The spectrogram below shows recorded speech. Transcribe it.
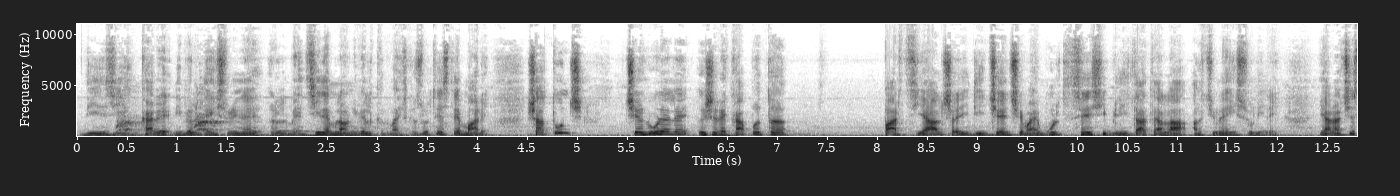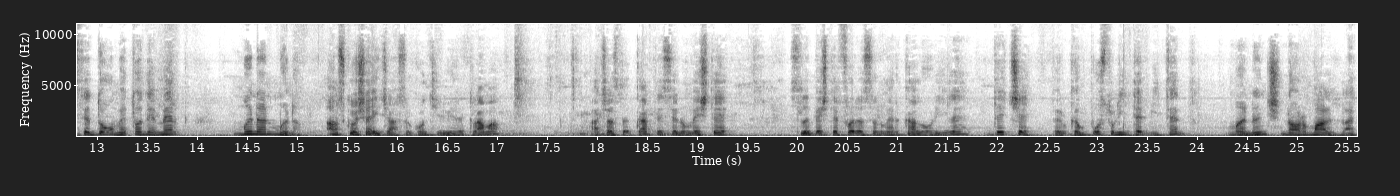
din zi în care nivelul de insulină îl menținem la un nivel cât mai scăzut este mare. Și atunci celulele își recapătă parțial și din ce în ce mai mult sensibilitatea la acțiunea insulinei. Iar aceste două metode merg mână în mână. Am scos și aici să continui reclama. Această carte se numește Slăbește fără să numeri caloriile. De ce? Pentru că în postul intermitent mănânci normal la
